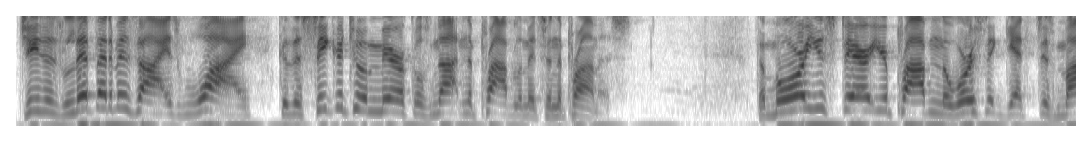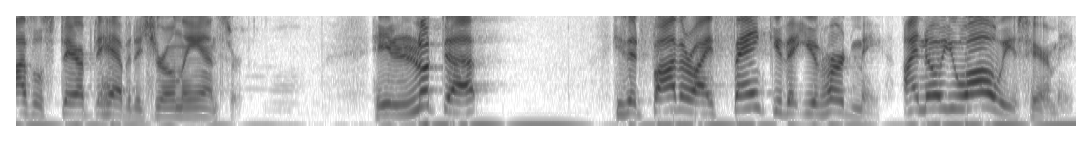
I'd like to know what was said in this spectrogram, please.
Jesus lifted up his eyes. Why? Because the secret to a miracle is not in the problem, it's in the promise. The more you stare at your problem, the worse it gets. Just might as well stare up to heaven. It's your only answer. He looked up. He said, Father, I thank you that you've heard me. I know you always hear me.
